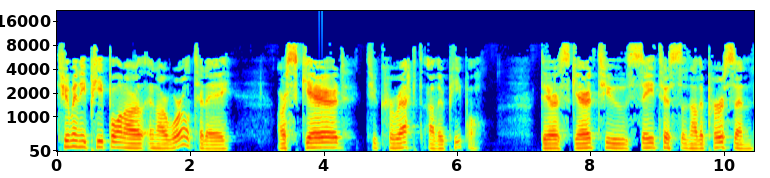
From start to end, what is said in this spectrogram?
too many people in our in our world today are scared to correct other people. They're scared to say to another person,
